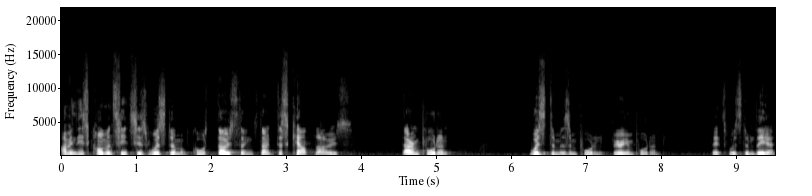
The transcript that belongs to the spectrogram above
I mean, there's common sense, there's wisdom, of course, those things. Don't discount those. They're important. Wisdom is important, very important. That's wisdom there.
